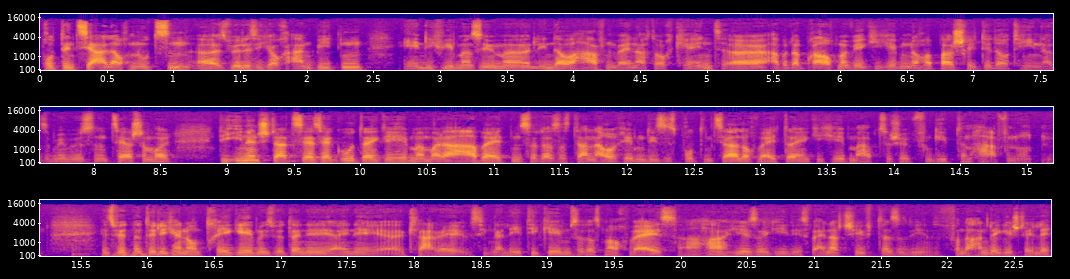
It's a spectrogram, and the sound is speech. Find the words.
Potenzial auch nutzen. Äh, es würde sich auch anbieten, ähnlich wie man es immer Lindauer Hafenweihnacht auch kennt. Aber da braucht man wirklich eben noch ein paar Schritte dorthin. Also wir müssen zuerst einmal die Innenstadt sehr, sehr gut eigentlich eben einmal erarbeiten, sodass es dann auch eben dieses Potenzial auch weiter eigentlich eben abzuschöpfen gibt am Hafen unten. Es wird natürlich ein Entree geben, es wird eine, eine klare Signaletik geben, sodass man auch weiß, aha, hier ist eigentlich das Weihnachtsschiff, also die von der Anlegestelle.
